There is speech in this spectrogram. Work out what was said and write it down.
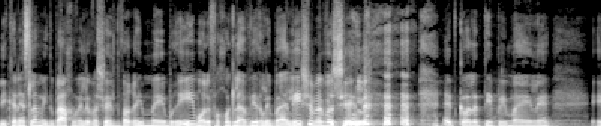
להיכנס למטבח ולבשל דברים אה, בריאים, או לפחות להעביר לבעלי שמבשל את כל הטיפים האלה. אה,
